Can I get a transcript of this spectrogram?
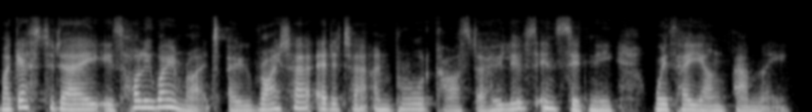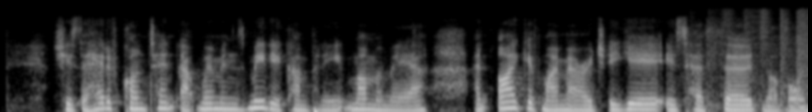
My guest today is Holly Wainwright, a writer, editor, and broadcaster who lives in Sydney with her young family. She's the head of content at women's media company Mamamia, and I Give My Marriage a Year is her third novel.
